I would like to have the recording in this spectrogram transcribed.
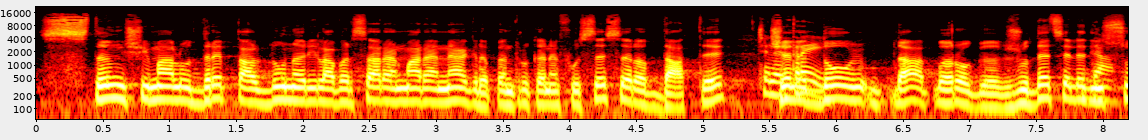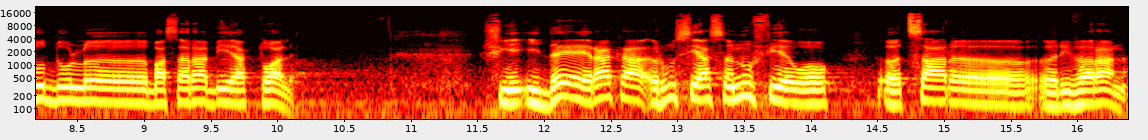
stâng și malul drept al Dunării la vărsarea în Marea Neagră, pentru că ne fusese date cele, cele două, da, mă rog, județele da. din sudul uh, Basarabiei actuale. Și ideea era ca Rusia să nu fie o uh, țară uh, riverană.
